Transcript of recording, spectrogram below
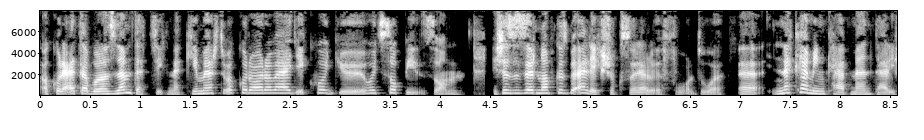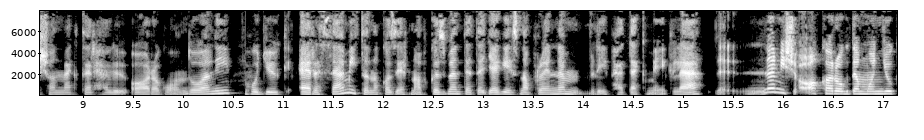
akkor általában az nem tetszik neki, mert ő akkor arra vágyik, hogy, hogy szopizzon. És ez azért napközben elég sokszor előfordul. Nekem inkább mentálisan megterhelő arra gondolni, hogy ők erre számítanak azért napközben, tehát egy egész napra én nem léphetek még le. Nem is akarok, de mondjuk,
